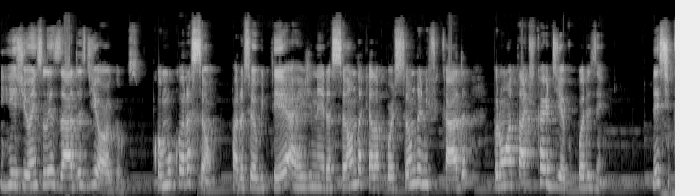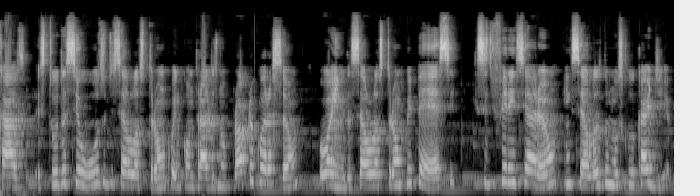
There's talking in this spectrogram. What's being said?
em regiões lesadas de órgãos, como o coração, para se obter a regeneração daquela porção danificada por um ataque cardíaco, por exemplo. Neste caso, estuda-se o uso de células-tronco encontradas no próprio coração ou ainda células-tronco IPS que se diferenciarão em células do músculo cardíaco.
